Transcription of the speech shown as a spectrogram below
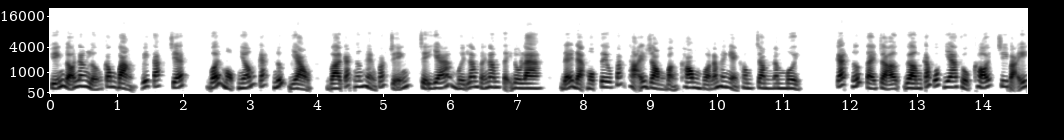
chuyển đổi năng lượng công bằng, viết tắt JEP, với một nhóm các nước giàu và các ngân hàng phát triển trị giá 15,5 tỷ đô la để đạt mục tiêu phát thải ròng bằng không vào năm 2050. Các nước tài trợ gồm các quốc gia thuộc khối G7,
